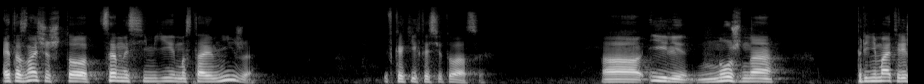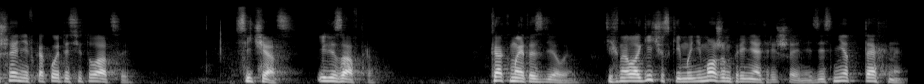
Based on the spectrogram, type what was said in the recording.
это значит, что ценность семьи мы ставим ниже в каких-то ситуациях. А, или нужно принимать решение в какой-то ситуации сейчас или завтра. Как мы это сделаем? Технологически мы не можем принять решение. Здесь нет техны.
